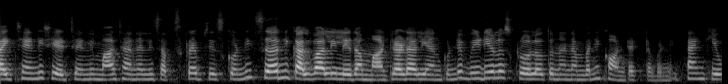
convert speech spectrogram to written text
లైక్ చేయండి షేర్ చేయండి మా ఛానల్ని సబ్స్క్రైబ్ చేసుకోండి. సార్ని కలవాలి లేదా మాట్లాడాలి అనుకుంటే వీడియోలో స్క్రోల్ అవుతున్న నెంబర్ని కాంటాక్ట్ అవ్వండి. థ్యాంక్ యూ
